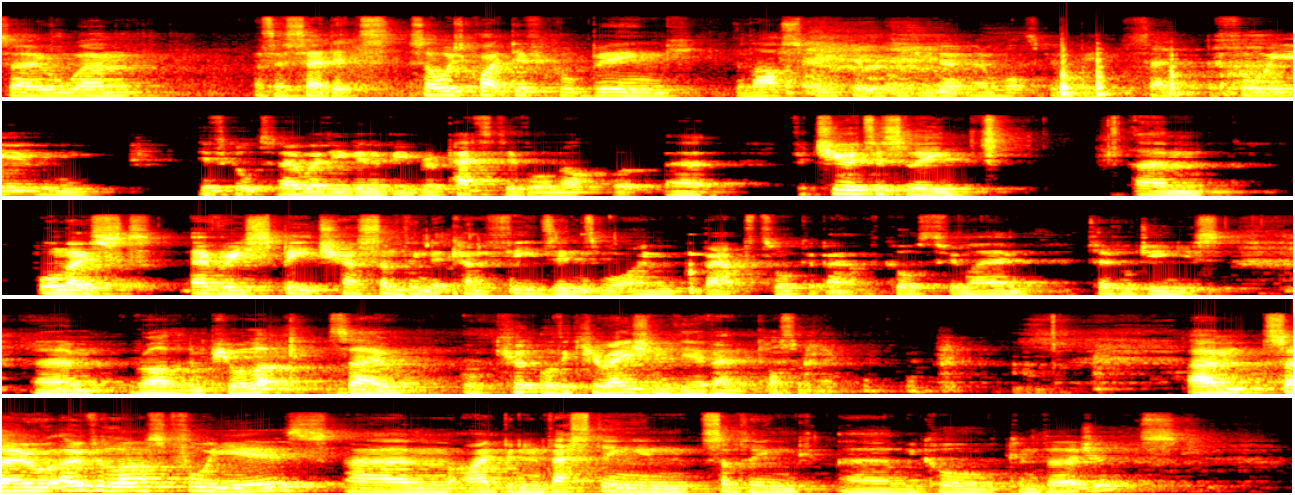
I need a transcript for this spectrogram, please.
So, um, as I said, it's, it's always quite difficult being the last speaker because you don't know what's going to be said before you, and difficult to know whether you're going to be repetitive or not. But uh, fortuitously, um, almost every speech has something that kind of feeds into what I'm about to talk about, of course, through my own total genius, um, rather than pure luck, so or, or the curation of the event, possibly. Um, so over the last four years, um, I've been investing in something uh, we call convergence.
